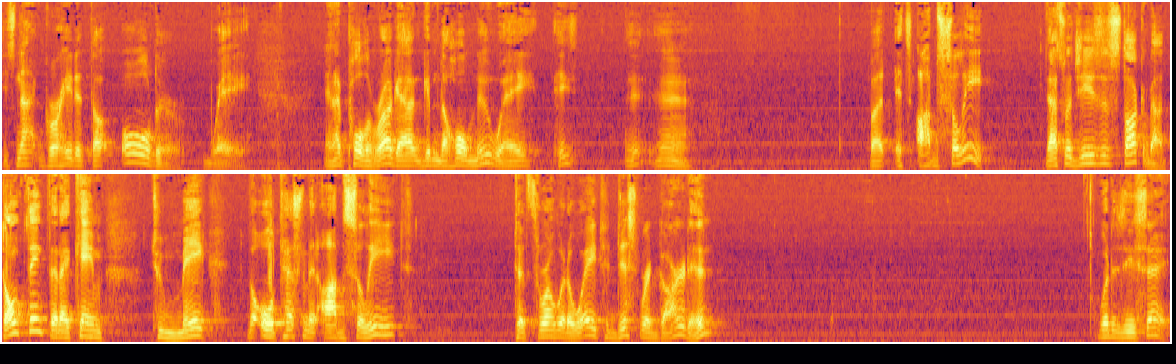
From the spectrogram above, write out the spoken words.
he's not great at the older way and I pull the rug out and give him the whole new way, he's, yeah. But it's obsolete. That's what Jesus is talking about. Don't think that I came to make the Old Testament obsolete, to throw it away, to disregard it. What does he say?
